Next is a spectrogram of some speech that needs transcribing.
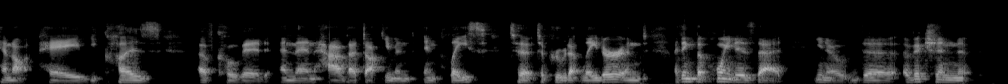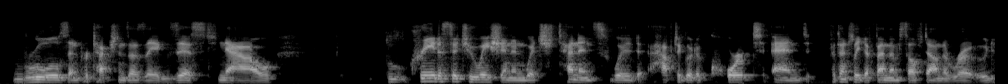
cannot pay because of COVID and then have that document in place to, to prove it up later. And I think the point is that, you know, the eviction rules and protections as they exist now create a situation in which tenants would have to go to court and potentially defend themselves down the road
